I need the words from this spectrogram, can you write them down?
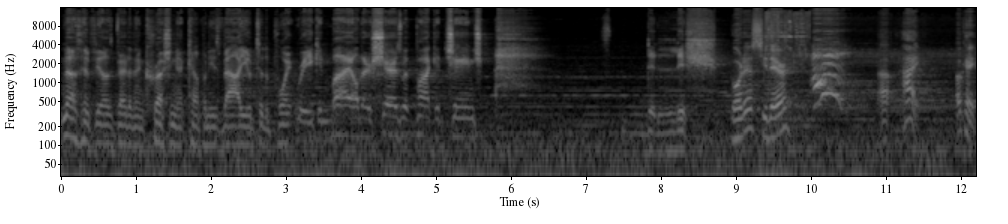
Nothing feels better than crushing a company's value to the point where you can buy all their shares with pocket change. It's Delish. Gortys, you there? Hey! Uh, hi. Okay,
